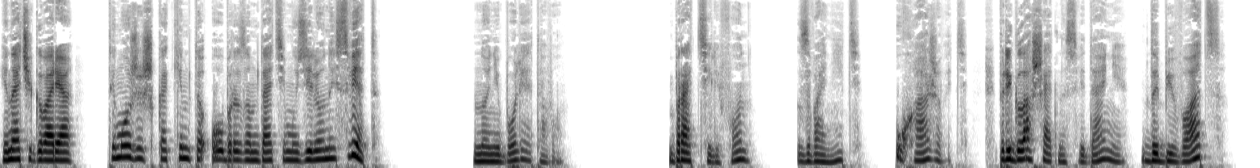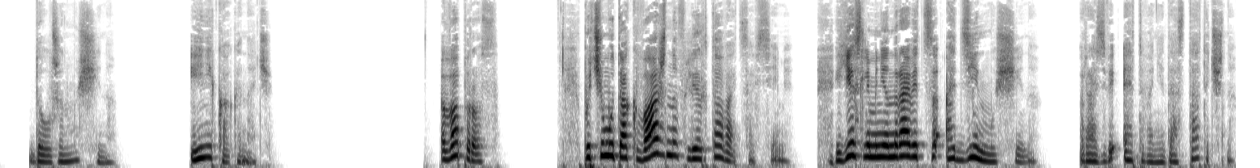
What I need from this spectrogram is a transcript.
Иначе говоря, ты можешь каким-то образом дать ему зеленый свет, но не более того. Брать телефон, звонить, ухаживать, приглашать на свидание, добиваться должен мужчина. И никак иначе. Вопрос. Почему так важно флиртовать со всеми? Если мне нравится один мужчина, разве этого недостаточно?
